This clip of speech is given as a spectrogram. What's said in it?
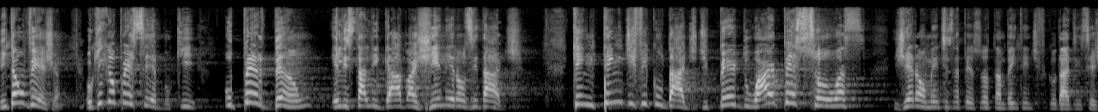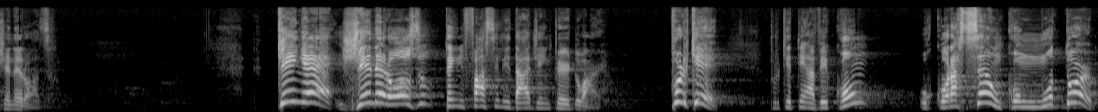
Então veja, o que, que eu percebo? Que o perdão, ele está ligado à generosidade. Quem tem dificuldade de perdoar pessoas, geralmente essa pessoa também tem dificuldade em ser generosa. Quem é generoso tem facilidade em perdoar. Por quê? Porque tem a ver com o coração, com o motor.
